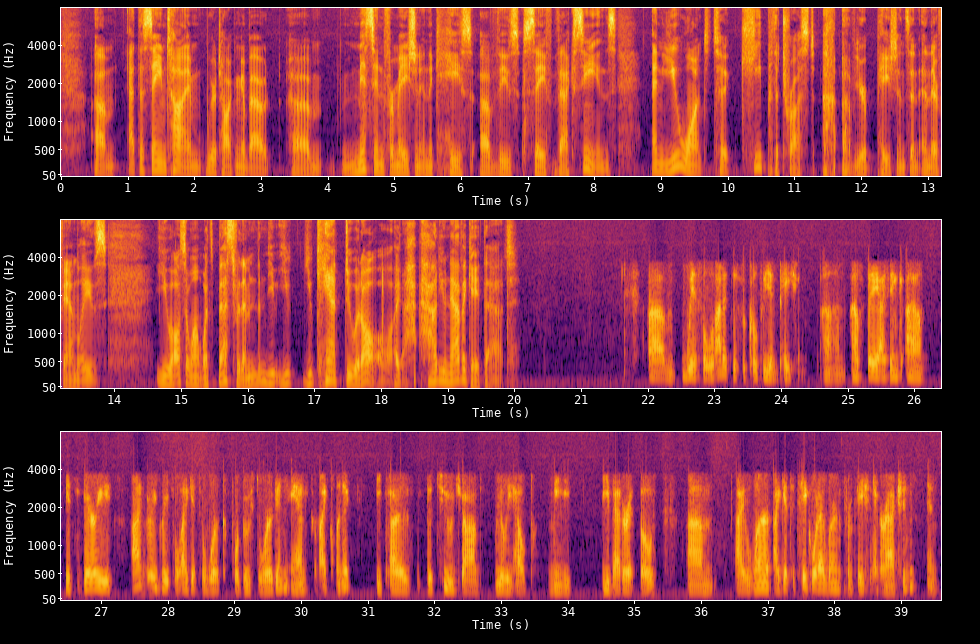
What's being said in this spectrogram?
Um, at the same time, we're talking about um, misinformation in the case of these safe vaccines. And you want to keep the trust of your patients and, and their families. You also want what's best for them. You, you, you can't do it all. How do you navigate that? Um, with a lot of difficulty and patience. Um, I'll say I think um, it's very. I'm very grateful I get to work for Boost Oregon and for my clinic because the two jobs really help me be better at both. Um, I learn. I get to take what I learned from patient interactions and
